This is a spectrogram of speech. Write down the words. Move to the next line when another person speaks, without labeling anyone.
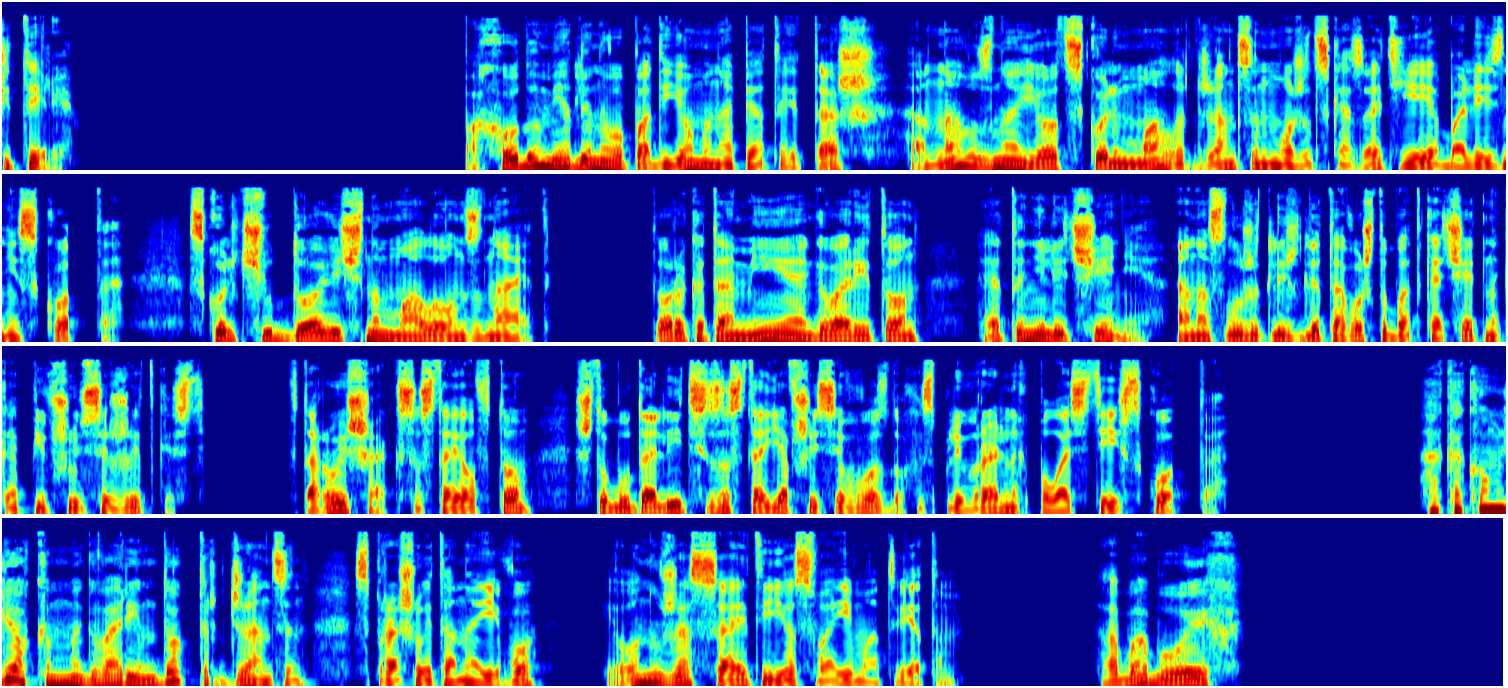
4. По ходу медленного подъема на пятый этаж она узнает, сколь мало Джансен может сказать ей о болезни Скотта, сколь чудовищно мало он знает. Торакотомия, говорит он, — это не лечение, она служит лишь для того, чтобы откачать накопившуюся жидкость. Второй шаг состоял в том, чтобы удалить застоявшийся воздух из плевральных полостей Скотта. «О каком легком мы говорим, доктор Джансен?» — спрашивает она его, и он ужасает ее своим ответом. «Об обоих»,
